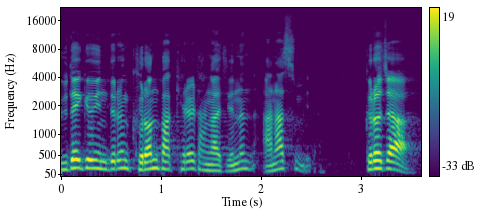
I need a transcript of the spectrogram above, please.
유대교인들은 그런 박해를 당하지는 않았습니다. 그러자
